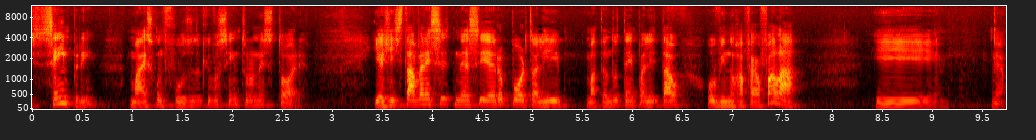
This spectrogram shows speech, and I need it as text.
sempre mais confuso do que você entrou na história. E a gente estava nesse, nesse aeroporto ali, matando tempo ali e tal, ouvindo o Rafael falar. E. Não. Né.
